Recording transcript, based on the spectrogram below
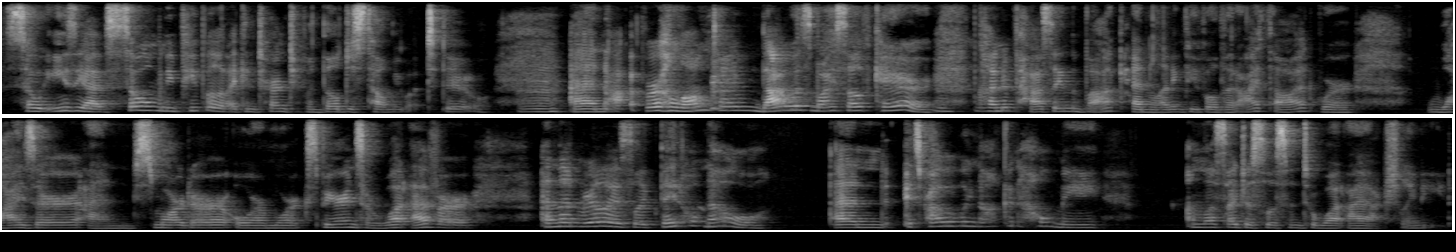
so easy. I have so many people that I can turn to and they'll just tell me what to do. Mm. And for a long time, that was my self care, Mhm. kind of passing the buck and letting people that I thought were wiser and smarter or more experienced or whatever. And then realize like they don't know. And it's probably not going to help me unless I just listen to what I actually need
